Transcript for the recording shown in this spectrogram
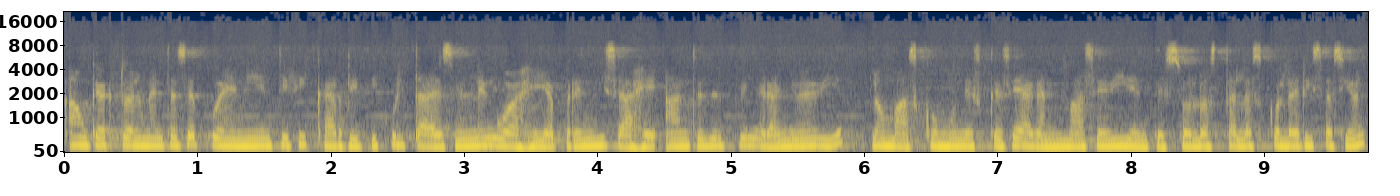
Aunque actualmente se pueden identificar dificultades en lenguaje y aprendizaje antes del primer año de vida, lo más común es que se hagan más evidentes solo hasta la escolarización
